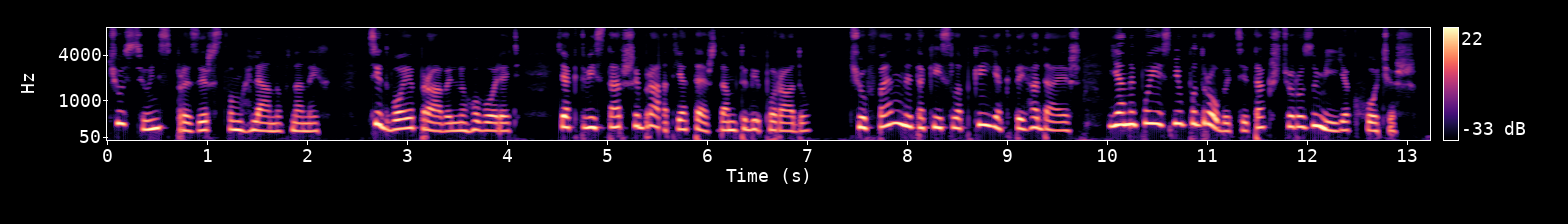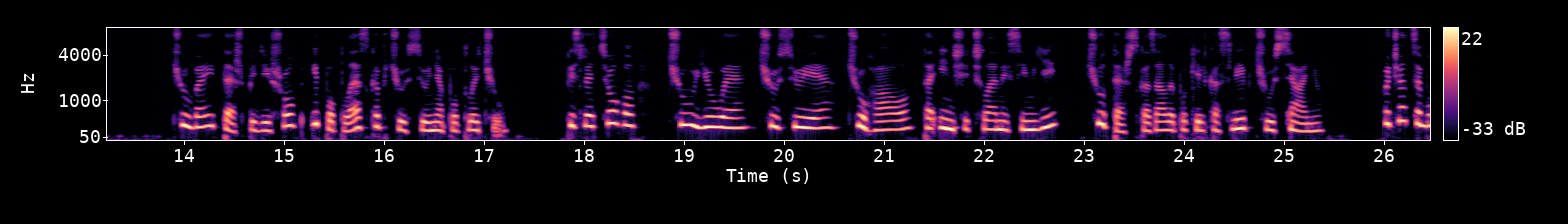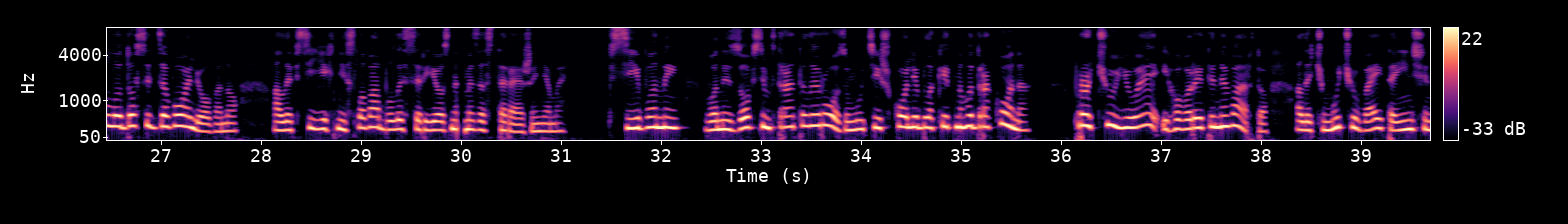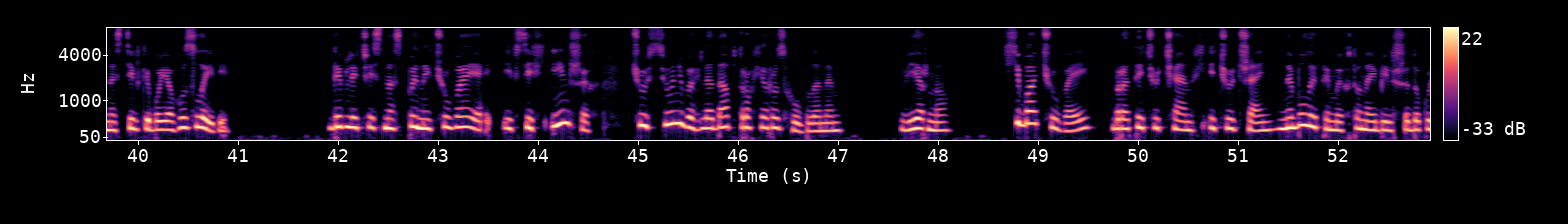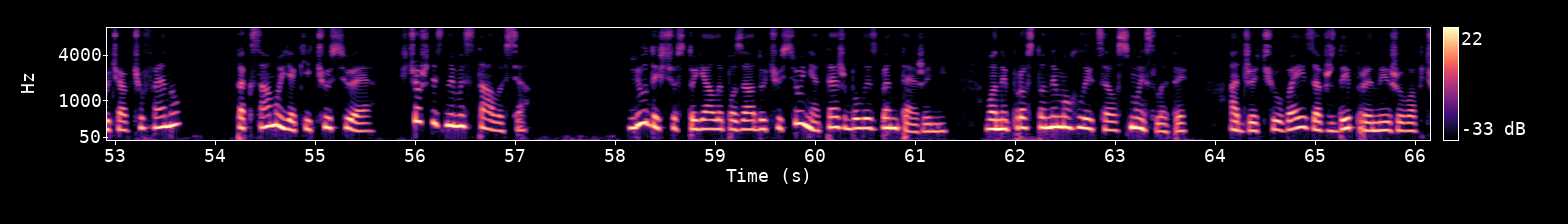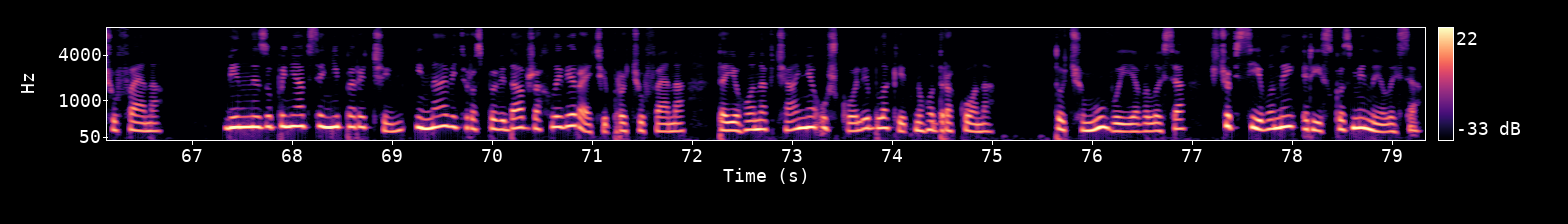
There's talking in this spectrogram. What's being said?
Чусюнь з презирством глянув на них. Ці двоє правильно говорять. Як твій старший брат, я теж дам тобі пораду. Чуфен не такий слабкий, як ти гадаєш. Я не поясню подробиці, так що розумій, як хочеш. Чувей теж підійшов і поплескав Чусюня по плечу. Після цього Чу Юе, Чу Сює, Чу Гао та інші члени сім'ї Чу теж сказали по кілька слів Чу Сяню. Хоча це було досить завуальовано, але всі їхні слова були серйозними застереженнями. Всі вони, вони зовсім втратили розум у цій школі блакитного дракона. Про Чу Юе і говорити не варто, але чому Чувей та інші настільки боягузливі? Дивлячись на спини Чувея і всіх інших, Чусюнь виглядав трохи розгубленим. Вірно. Хіба Чувей, брати Чученг і Чучень не були тими, хто найбільше докучав Чуфену? Так само, як і Чусюе. Що ж із ними сталося? Люди, що стояли позаду Чусюня, теж були збентежені. Вони просто не могли це осмислити, адже Чувей завжди принижував Чуфена. Він не зупинявся ні перед чим і навіть розповідав жахливі речі про Чуфена та його навчання у школі блакитного дракона. То чому виявилося, що всі вони різко змінилися?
